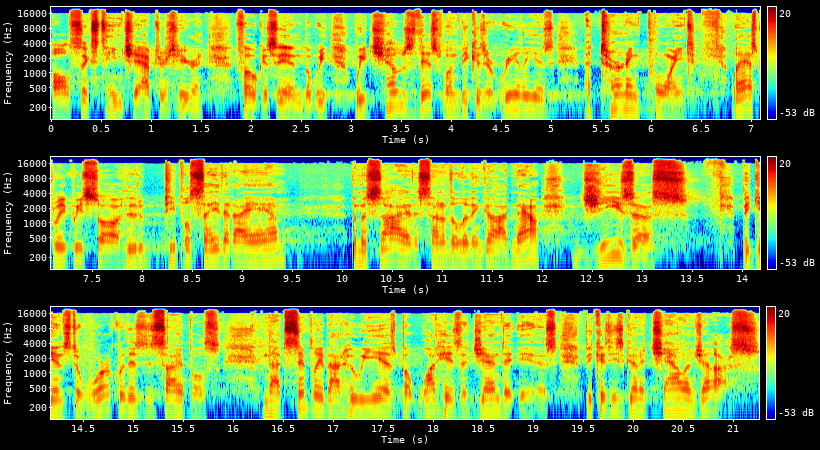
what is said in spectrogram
all 16 chapters here and focus in, but we, we chose this one because it really is a turning point. Last week we saw who do people say that I am? The Messiah, the Son of the living God. Now, Jesus begins to work with his disciples, not simply about who he is, but what his agenda is, because he's going to challenge us,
